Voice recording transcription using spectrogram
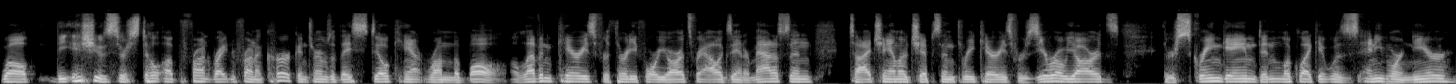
Well, the issues are still up front, right in front of Kirk, in terms of they still can't run the ball. 11 carries for 34 yards for Alexander Mattison. Ty Chandler chips in three carries for zero yards. Their screen game didn't look like it was anywhere near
